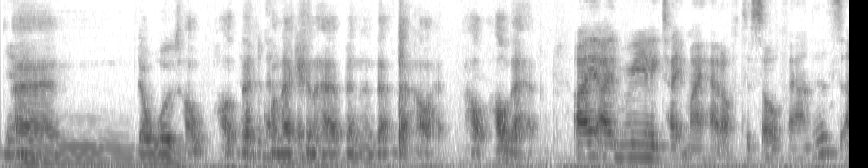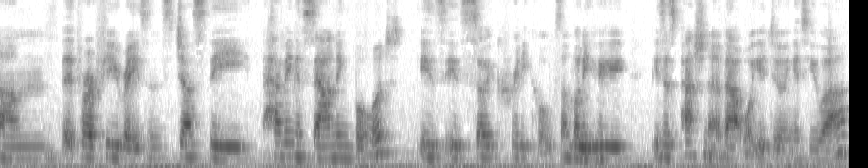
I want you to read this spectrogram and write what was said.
Yeah. and that was how, how that did that connection happened and that, that how how how that happened. I, I really take my hat off to Sole Founders um, for a few reasons. Just the having a sounding board is is so critical. Somebody who is as passionate about what you're doing as you are,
